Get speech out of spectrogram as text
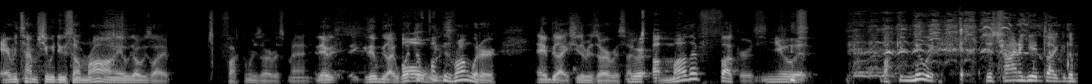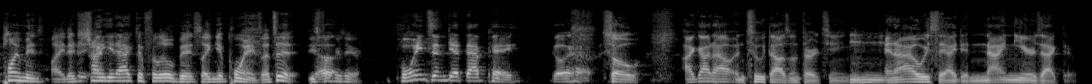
every time she would do something wrong, it was always like fucking reservist, man. They would, they'd be like, "What the fuck is wrong with her?" And they'd be like, "She's a reservist." Like, up- motherfuckers, Knew it. fucking knew it. just trying to get like deployment, like they're just trying to get active for a little bit so they can get points. That's it. These Yeah. fuckers here. Points and get that pay. Go ahead. So I got out in 2013, Mhm. and I always say I did nine years active.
